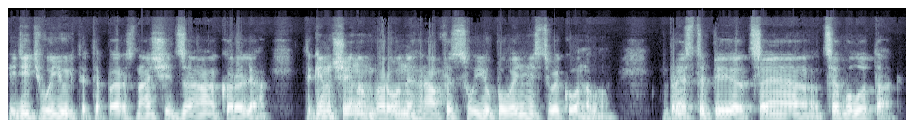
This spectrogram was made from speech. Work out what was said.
Ідіть воюйте тепер, значить, за короля. Таким чином, барони, графи свою повинність виконували. В принципі, це, це було так.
